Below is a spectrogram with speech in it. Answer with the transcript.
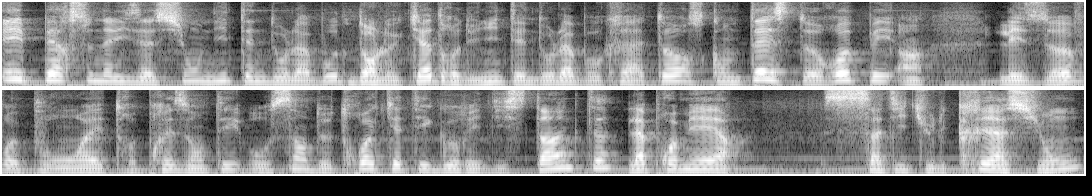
et personnalisations Nintendo Labo dans le cadre du Nintendo Labo Creators Contest européen. Les œuvres pourront être présentées au sein de trois catégories distinctes. La première, s'intitule Création,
